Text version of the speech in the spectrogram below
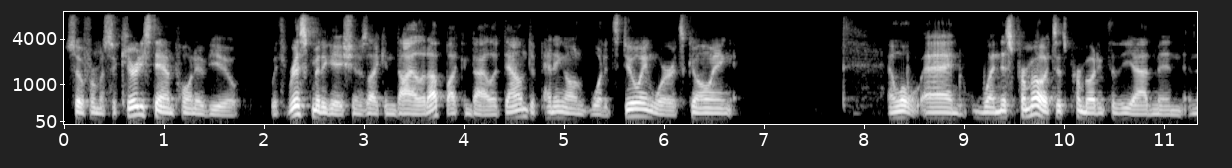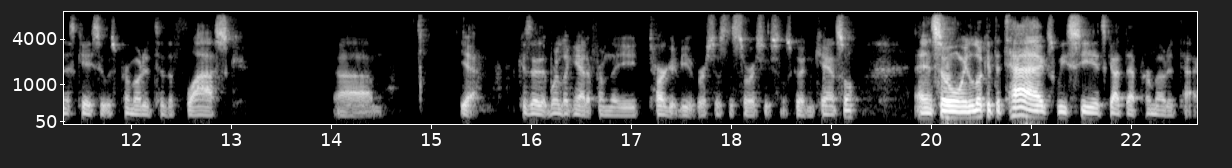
So from a security standpoint of view, with risk mitigation is I can dial it up, I can dial it down depending on what it's doing, where it's going. And what and when this promotes, it's promoting to the admin. In this case, it was promoted to the Flask. Um, yeah, because we're looking at it from the target view versus the source view. So let's go ahead and cancel. And so when we look at the tags, we see it's got that promoted tag.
